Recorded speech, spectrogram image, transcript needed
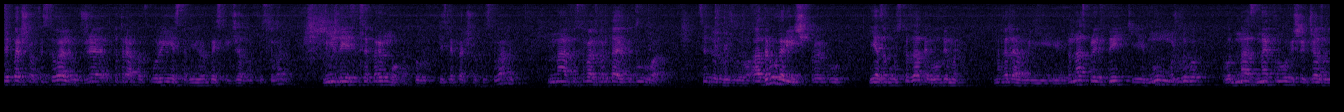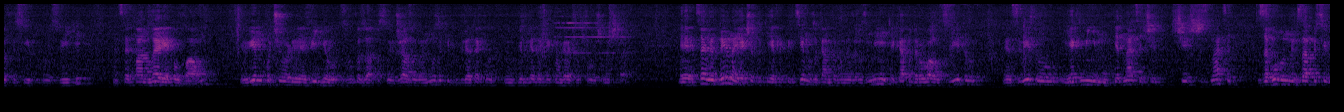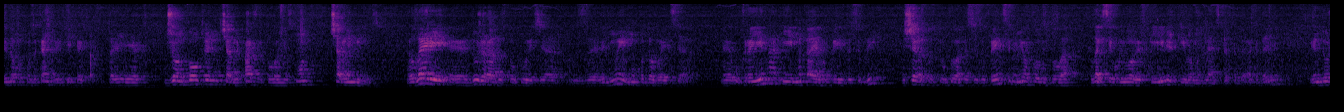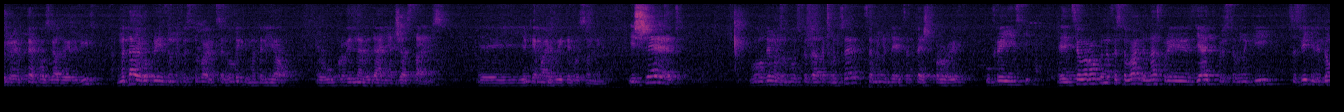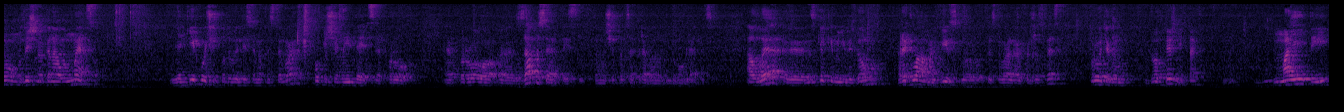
Після першого фестивалю вже потрапив у реєстр європейських джазових фестивалів. Мені здається, це перемога, коли після першого фестивалю на фестиваль звертають таку увагу. Це дуже важливо. А друга річ, про яку я забув сказати, Володимир нагадав мені, до нас приїздить, ну, можливо, одна з найвпливовіших джазових осіб у світі. Це пан Лері Еклбаум. Він очолює відділ звукозапису джазової музики бібліотеки, бібліотеки Конгресу Сполучених Штатів. Е, Це людина, якщо є фахівці, музиканти мене зрозуміють, яка подарувала світу, е, світу як мінімум 15 чи чи 16 загублених записів відомих музикантів, яких як, Джон Колтрін, Чарлі Паркер, Полоніус Монт, Чарлі Мінус. Лері е, дуже радо спілкується з людьми, йому подобається Україна і мета його приїзду сюди. Ще раз поспілкуватися з українцями. У нього колись була лекція у Львові в Києві, Києво-Моглянська академія. Він дуже тепло згадує Львів. Мета його приїзду на фестиваль це великий матеріал у провідне видання Jazz Times, е, яке має вийти восени. І ще Володимир забув сказати про це. Це мені здається теж прорив український. Е, Цього року на фестиваль до нас приїздять представники всесвітньо відомого музичного каналу Мецо, які хочуть подивитися на фестиваль. Поки що не йдеться про е, про записи артистів, тому що про це треба домовлятися. Але, е, наскільки мені відомо, реклама Львівського фестивалю Фест протягом двох тижнів так, має йти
